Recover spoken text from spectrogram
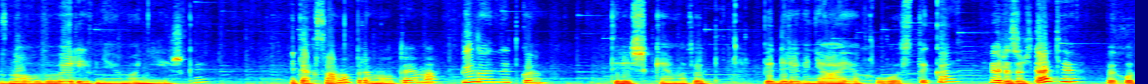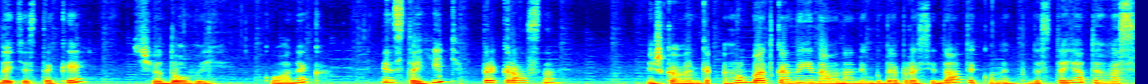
Знову вирівнюємо ніжки. І так само примотуємо білою ниткою. Трішки я тут підрівняю хвостика. І в результаті виходить ось такий чудовий коник. Він стоїть прекрасно. Мішковинка груба тканина, вона не буде просідати, коник буде стояти у вас.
